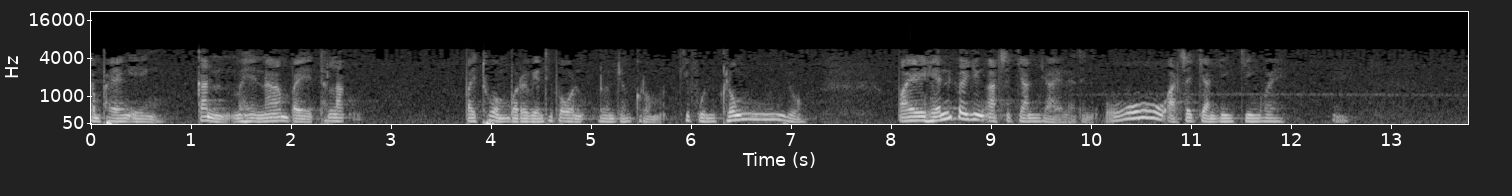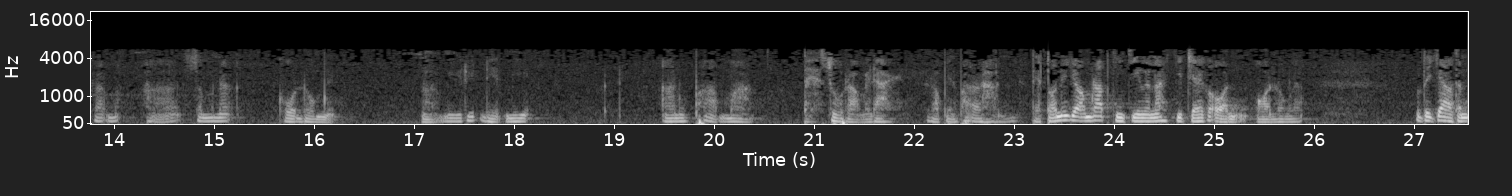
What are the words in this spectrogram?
กำแพงเอง กั้นไม่ให้น้ำไปทะลัก ไปท่วมบริเวณที่พระองค์เดินจงกรมขี้ฝุ่นคลุ้งอยู่ ไปเห็นก็ยิ่งอัศจรรย์ใหญ่แล้วท่านโอ้อัศจรรย์จริงๆไว้พระมหาสมณะโคดมเนี่ยมีฤทธิ์เดชมีอนุภาพมาก แต่สู้เราไม่ได้ เราเป็นพระอรหันต์แต่ตอนนี้ยอมรับจริง ๆ แล้วนะจิตใจก็อ่อนอ่อนลงแล้วพุทธเจ้าท่าน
